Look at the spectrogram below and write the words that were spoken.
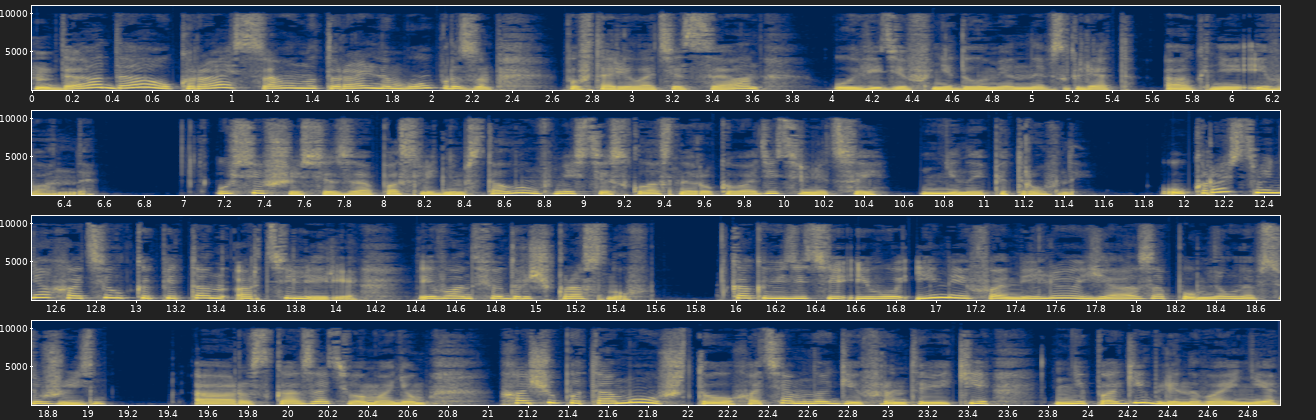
«Да-да, украсть самым натуральным образом», — повторил отец Иоанн, увидев недоуменный взгляд Агнии Ивановны усевшийся за последним столом вместе с классной руководительницей Ниной Петровной. Украсть меня хотел капитан артиллерии Иван Федорович Краснов. Как видите, его имя и фамилию я запомнил на всю жизнь. А рассказать вам о нем хочу потому, что хотя многие фронтовики не погибли на войне,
